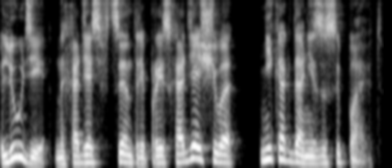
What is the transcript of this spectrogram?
Люди, находясь в центре происходящего, никогда не засыпают.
